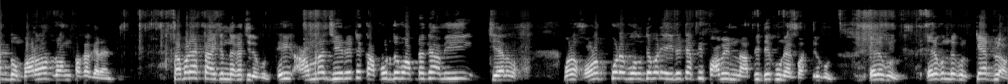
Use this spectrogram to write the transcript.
একদম বারো হাত রং পাকা গ্যারান্টি তারপরে একটা আইটেম দেখাচ্ছি দেখুন। এই আমরা যে রেটে কাপড় দেবো আপনাকে আমি মানে হরপ করে বলতে পারি এই রেটে আপনি পাবেন না। আপনি দেখুন একবার দেখুন। দেখুন এরকম দেখুন ক্যাটলগ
